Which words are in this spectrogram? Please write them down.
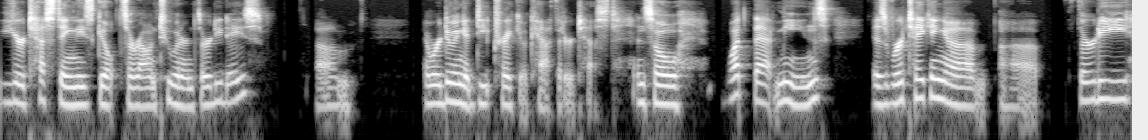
we are testing these gilts around 230 days, um, and we're doing a deep tracheal catheter test. And so what that means is we're taking a, a 30,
